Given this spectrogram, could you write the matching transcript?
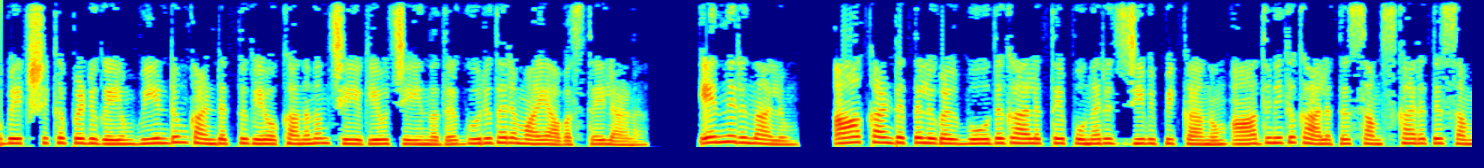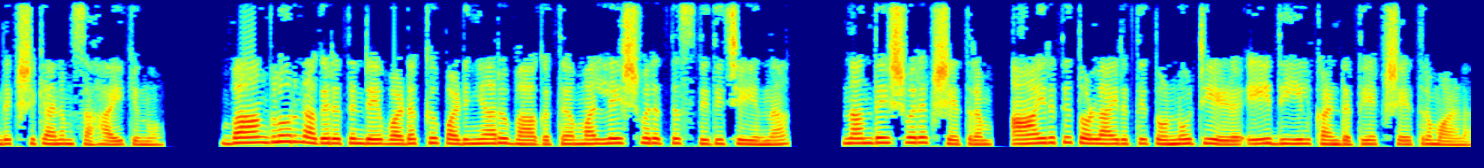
ഉപേക്ഷിക്കപ്പെടുകയും വീണ്ടും കണ്ടെത്തുകയോ ഖനനം ചെയ്യുകയോ ചെയ്യുന്നത് ഗുരുതരമായ അവസ്ഥയിലാണ്. എന്നിരുന്നാലും ആ കണ്ടെത്തലുകൾ ഭൂതകാലത്തെ പുനരുജ്ജീവിപ്പിക്കാനും ആധുനിക കാലത്ത് സംസ്കാരത്തെ സംരക്ഷിക്കാനും സഹായിക്കുന്നു. ബാംഗ്ലൂർ നഗരത്തിന്റെ വടക്ക് പടിഞ്ഞാറ് ഭാഗത്ത് മല്ലേശ്വരത്ത് സ്ഥിതി ചെയ്യുന്ന നന്ദേശ്വര ക്ഷേത്രം ആയിരത്തി തൊള്ളായിരത്തി തൊണ്ണൂറ്റിയേഴ് എ ഡിയിൽ കണ്ടെത്തിയ ക്ഷേത്രമാണ്.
